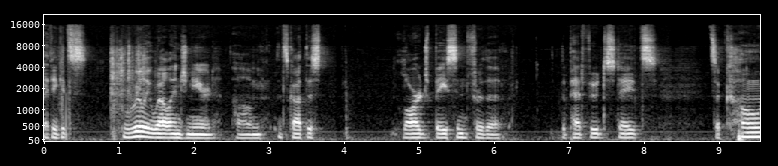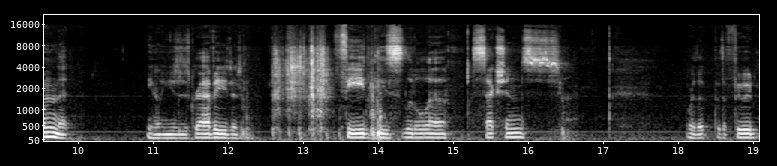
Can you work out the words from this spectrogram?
I think it's really well engineered. Um, it's got this large basin for the the pet food stay. It's, it's a cone that you know uses gravity to feed these little uh, sections where the where the food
